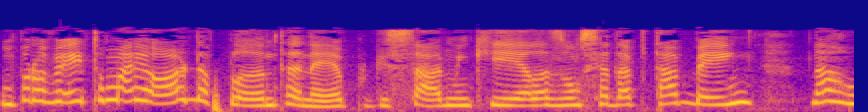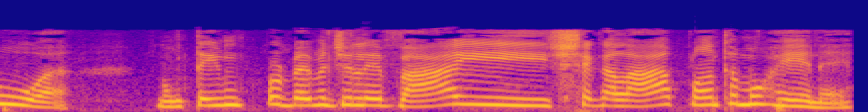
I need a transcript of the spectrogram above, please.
um proveito maior da planta, né, porque sabem que elas vão se adaptar bem na rua. Não tem problema de levar e chegar lá a planta morrer, né?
